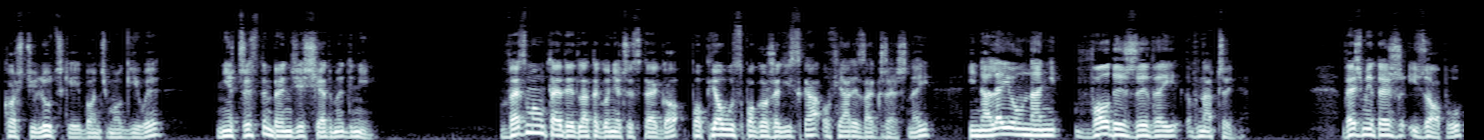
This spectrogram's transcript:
kości ludzkiej, bądź mogiły, nieczystym będzie siedm dni. Wezmą tedy dla tego nieczystego popiołu z pogorzeliska ofiary zagrzesznej i naleją nań wody żywej w naczynie. Weźmie też izopu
